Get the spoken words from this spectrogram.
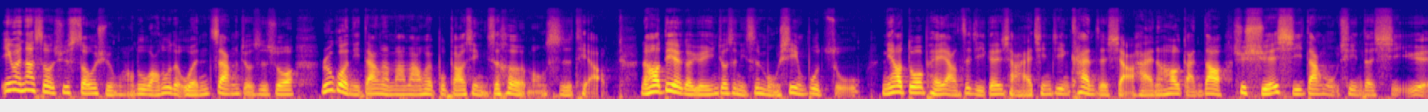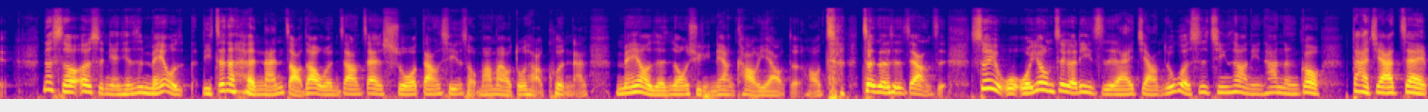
因为那时候去搜寻网络网络的文章，就是说，如果你当了妈妈会不高兴，你是荷尔蒙失调，然后第二个原因就是你是母性不足。你要多培养自己跟小孩亲近，看着小孩，然后感到去学习当母亲的喜悦。那时候二十年前是没有，你真的很难找到文章在说当新手妈妈有多少困难，没有人容许你那样靠腰的。好，真 真的是这样子。所以，我我用这个例子来讲，如果是青少年，他能够大家在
